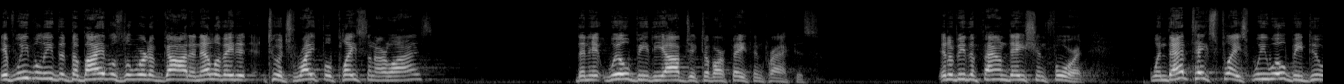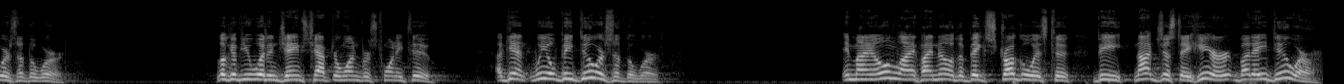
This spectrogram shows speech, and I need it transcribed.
If we believe that the Bible is the Word of God and elevate it to its rightful place in our lives, then it will be the object of our faith and practice. It'll be the foundation for it. When that takes place, we will be doers of the Word. Look, if you would, in James chapter 1, verse 22. Again, we'll be doers of the Word. In my own life, I know the big struggle is to be not just a hearer, but a doer.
